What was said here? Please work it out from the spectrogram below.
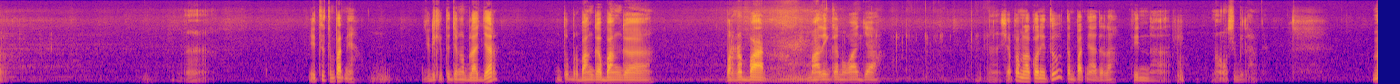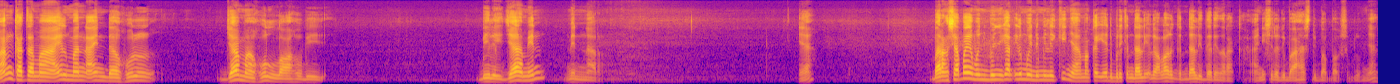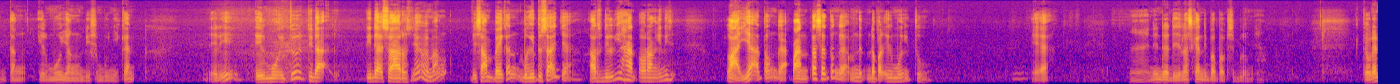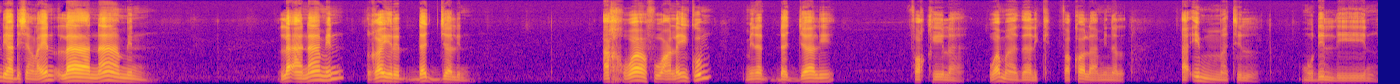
itu tempatnya. Jadi kita jangan belajar untuk berbangga-bangga berdebat malingkan wajah. Nah, siapa melakukan itu? Tempatnya adalah finnar. Nauzubillah. Man katama ilman indahul jamahullahu bi bili jamin minnar. Ya. Barang siapa yang menyembunyikan ilmu yang dimilikinya, maka ia diberi kendali oleh Allah dan kendali dari neraka. Nah, ini sudah dibahas di bab-bab sebelumnya tentang ilmu yang disembunyikan. Jadi ilmu itu tidak tidak seharusnya memang disampaikan begitu saja. Harus dilihat orang ini layak atau enggak, pantas atau enggak mendapat ilmu itu. Ya. Nah, ini sudah dijelaskan di bab-bab sebelumnya. Kemudian di hadis yang lain la namin la anamin ghairid dajjalin. Akhwafu alaikum minad dajjali faqila. Wa ma dhalik? Faqala minal a'immatil mudillin.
